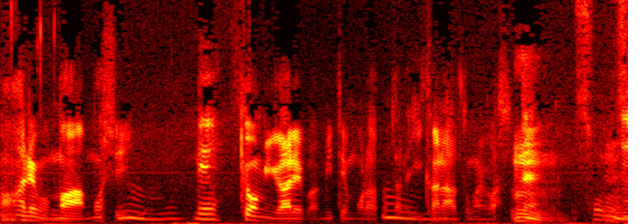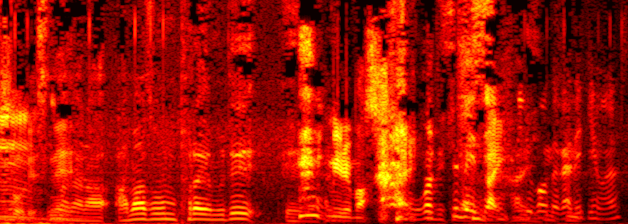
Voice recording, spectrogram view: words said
あれもまあ、もしうんね、興味があれば見てもらったらいいかなと思いますね。うん。そうですね。そうですね今なら、アマゾンプライムで、えー 見れます。はい。すべて見ることができます。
